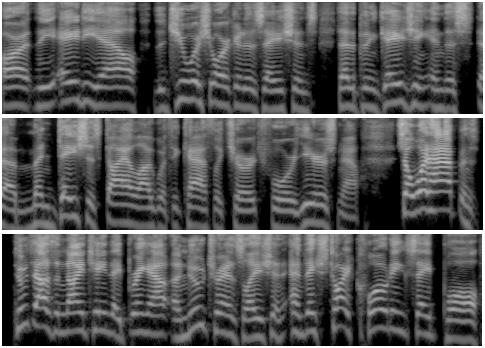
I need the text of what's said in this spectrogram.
are the ADL, the Jewish organizations that have been engaging in this uh, mendacious dialogue with the Catholic Church for years now. So what happens? 2019, they bring out a new translation and they start quoting St. Paul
